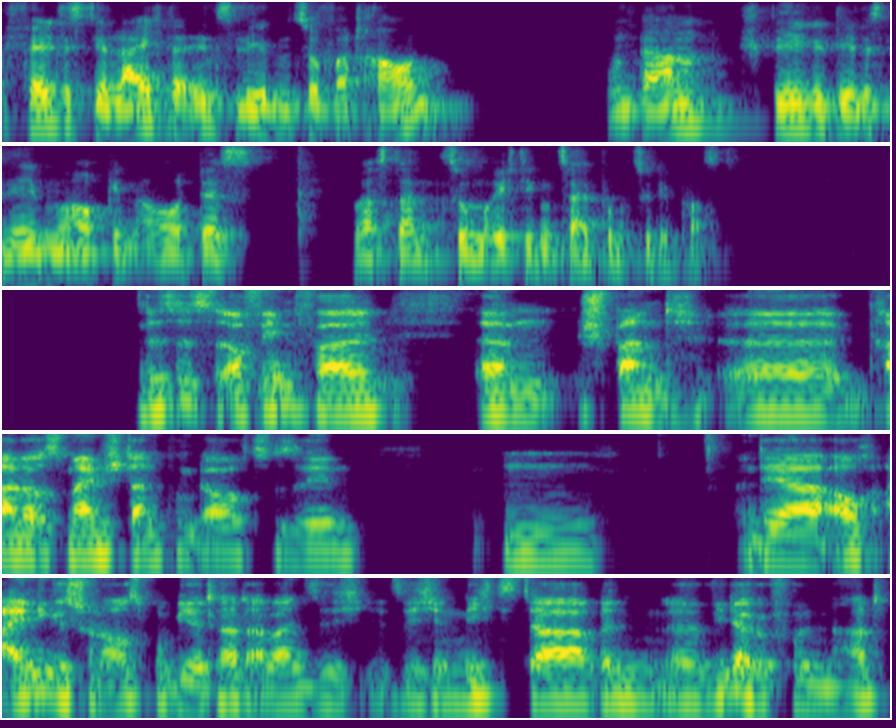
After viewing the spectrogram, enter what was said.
fällt es dir leichter ins Leben zu vertrauen. Und dann spiegelt dir das Leben auch genau das, was dann zum richtigen Zeitpunkt zu dir passt. Das ist auf jeden Fall ähm, spannend, äh, gerade aus meinem Standpunkt auch zu sehen, mh, hm, der auch einiges schon ausprobiert hat, aber sich, sich in nichts darin äh, wiedergefunden hat,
